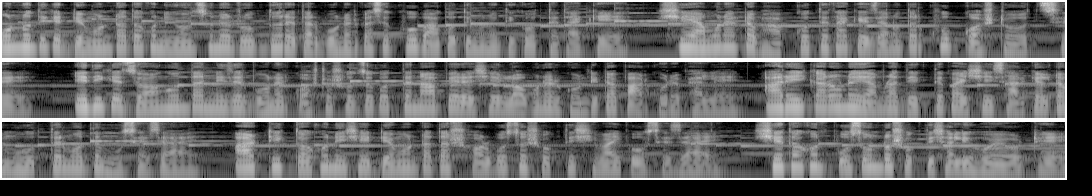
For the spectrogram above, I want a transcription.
অন্যদিকে ডেমনটা তখন ইয়নসুনের রূপ ধরে তার বোনের কাছে খুব আকতি মিনতি করতে থাকে। সে এমন একটা ভাব করতে থাকে যেন তার খুব কষ্ট হচ্ছে। এদিকে জঙ্গন তার নিজের বোনের কষ্ট সহ্য করতে না পেরে সেই লবণের গণ্ডিটা পার করে ফেলে। আর এই কারণেই আমরা দেখতে পাই সেই সার্কেলটা মুহূর্তের মধ্যে মুছে যায়। আর ঠিক তখনই সেই ডেমনটা তার সর্বোচ্চ শক্তি সীমায় পৌঁছে যায়। সে তখন প্রচণ্ড শক্তিশালী হয়ে ওঠে।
